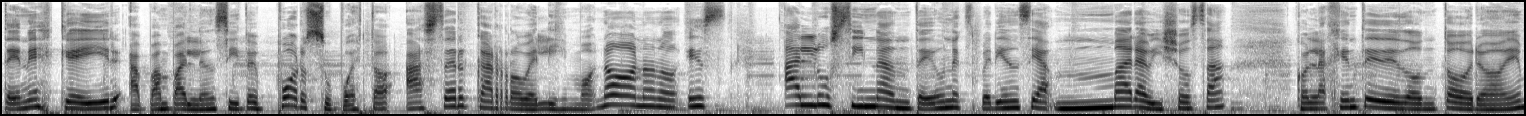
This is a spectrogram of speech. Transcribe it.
tenés que ir a Pampa Leoncito y por supuesto hacer carrobelismo. No, no, no, es alucinante, una experiencia maravillosa con la gente de Don Toro. ¿eh?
